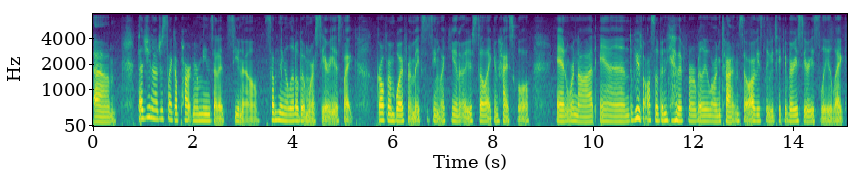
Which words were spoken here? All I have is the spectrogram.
um, that you know just like a partner means that it's you know something a little bit more serious. Like girlfriend boyfriend makes it seem like you know you're still like in high school and we're not. And we've also been together for a really long time. So obviously we take it very seriously. Like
